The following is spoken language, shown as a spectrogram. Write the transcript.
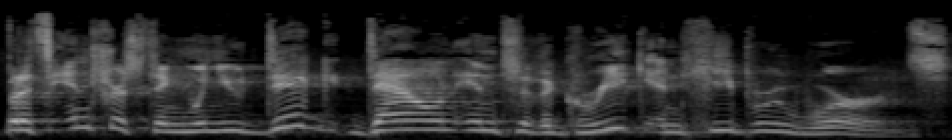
But it's interesting when you dig down into the Greek and Hebrew words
